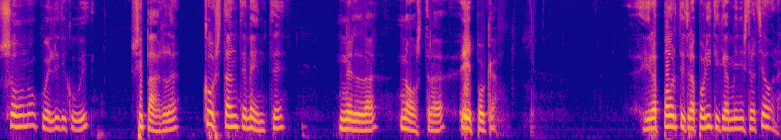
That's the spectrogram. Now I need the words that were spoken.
sono quelli di cui si parla costantemente nella nostra epoca. I rapporti tra politica e amministrazione,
